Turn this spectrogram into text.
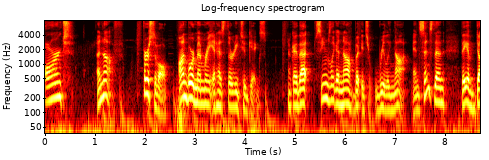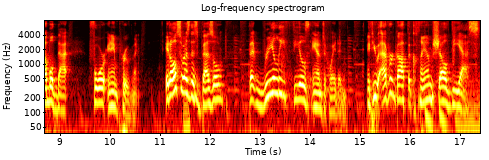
aren't enough. First of all, onboard memory, it has 32 gigs. Okay, that seems like enough, but it's really not. And since then, they have doubled that for an improvement. It also has this bezel that really feels antiquated. If you ever got the clamshell DS,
